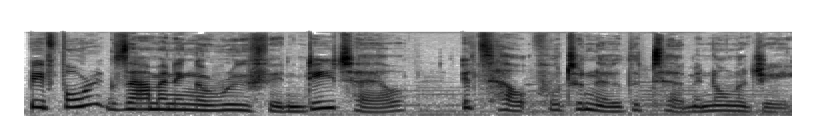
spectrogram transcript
Before examining a roof in detail, it's helpful to know the terminology.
